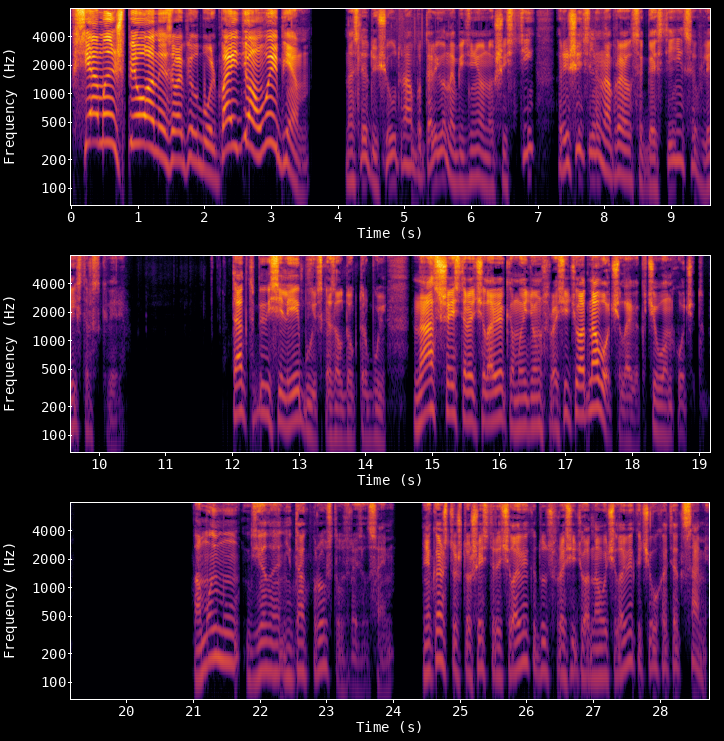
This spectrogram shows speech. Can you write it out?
«Все мы шпионы!» — завопил Буль. «Пойдем, выпьем!» На следующее утро батальон объединенных шести решительно направился к гостинице в Лейстер-сквере. «Так-то повеселее будет», — сказал доктор Буль. «Нас шестеро человек, и мы идем спросить у одного человека, чего он хочет». «По-моему, дело не так просто», — возразил Сайм. «Мне кажется, что шестеро человек идут спросить у одного человека, чего хотят сами».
